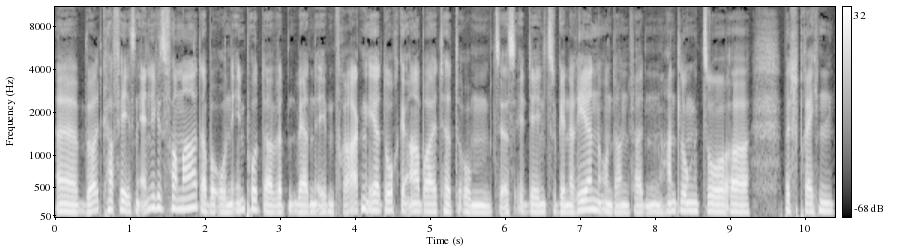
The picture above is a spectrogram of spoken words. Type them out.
Äh, World Café ist ein ähnliches Format, aber ohne Input. Da wird, werden eben Fragen eher durchgearbeitet, um zuerst Ideen zu generieren und dann vielleicht eine Handlung zu äh, besprechen.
